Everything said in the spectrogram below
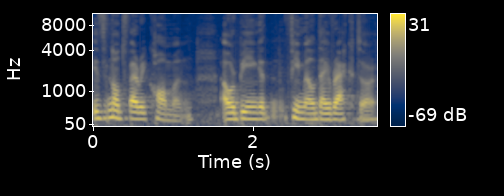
it's not very common, or being a female director.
